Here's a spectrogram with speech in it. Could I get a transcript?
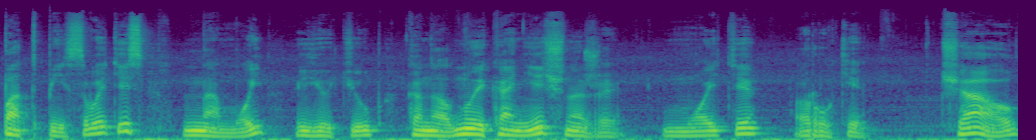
подписывайтесь на мой YouTube канал. Ну и конечно же, мойте руки. Чао!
